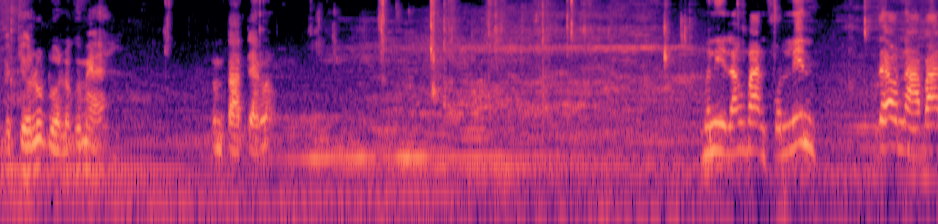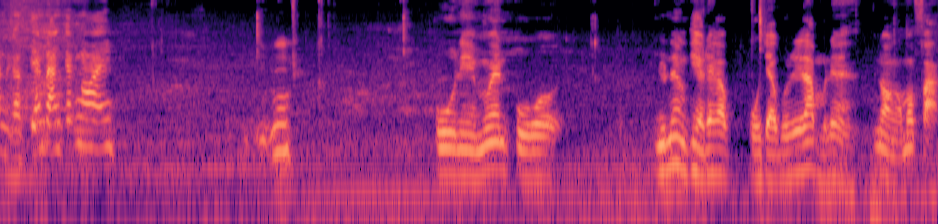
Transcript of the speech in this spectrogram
ไปเจอลูกด่วนแล้วคุณแม่น้ำตาแตกแล้วมื้อนี้หลังบ้านฝนลิ้นแล้วหน้าบ้านก็เสียงดังจักหน่อยอือปูนี่เมื่อนปู อยู่ในกรุงเทพนะครับปูจากบุรีรัมย์หมดเนี่ยน้องเอามาฝาก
